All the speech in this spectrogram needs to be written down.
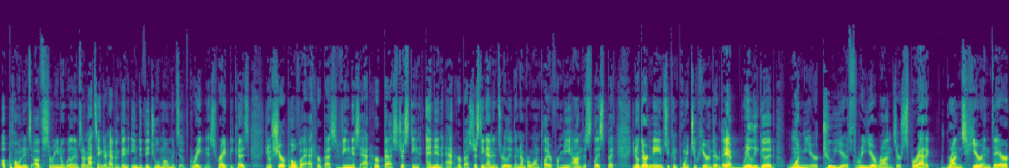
opponents of Serena Williams? And I'm not saying there haven't been individual moments of greatness, right? Because, you know, Sharapova at her best, Venus at her best, Justine Henin at her best. Justine Henin's really the number one player for me on this list. But, you know, there are names you can point to here and there. They had really good one year, two year, three year runs or sporadic runs here and there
